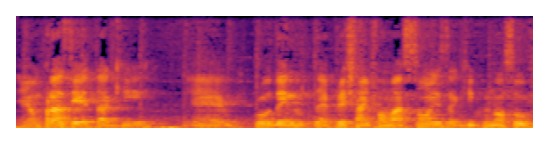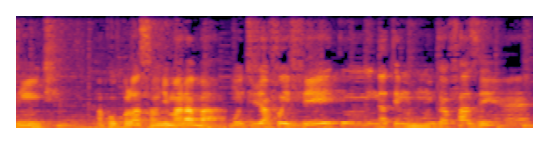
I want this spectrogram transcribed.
É um prazer estar aqui, é, podendo é, prestar informações aqui para o nosso ouvinte a população de Marabá. Muito já foi feito, ainda temos muito a fazer, né?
